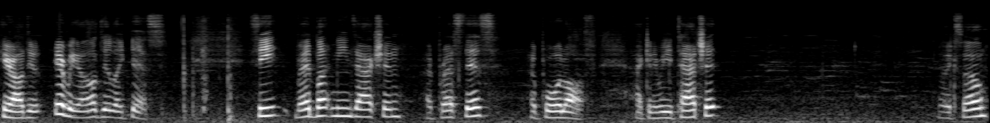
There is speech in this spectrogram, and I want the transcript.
Here, I'll do. Here we go. I'll do it like this. See, red button means action. I press this. I pull it off. I can reattach it like so.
